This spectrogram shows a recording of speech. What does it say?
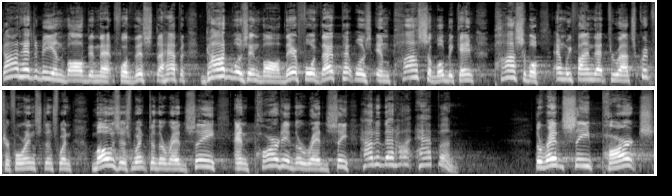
God had to be involved in that for this to happen. God was involved. Therefore, that that was impossible became possible. And we find that throughout Scripture. For instance, when Moses went to the Red Sea and parted the Red Sea, how did that happen? The Red Sea parts,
